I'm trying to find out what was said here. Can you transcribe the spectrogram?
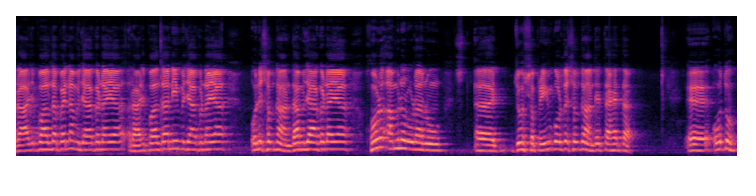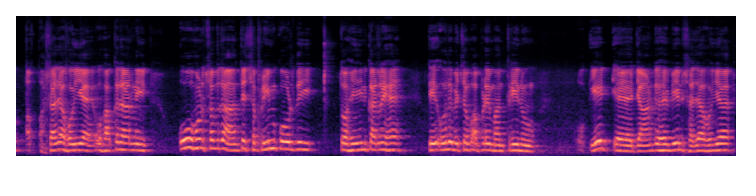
ਰਾਜਪਾਲ ਦਾ ਪਹਿਲਾਂ ਮਜ਼ਾਕ ਉਡਾਇਆ ਰਾਜਪਾਲ ਦਾ ਨਹੀਂ ਮਜ਼ਾਕ ਉਡਾਇਆ ਉਹਨੇ ਸੰਵਿਧਾਨ ਦਾ ਮਜ਼ਾਕ ਉਡਾਇਆ। ਹੁਣ ਅਮਨ ਅਰੋੜਾ ਨੂੰ ਜੋ ਸੁਪਰੀਮ ਕੋਰਟ ਦੇ ਸੰਵਿਧਾਨ ਦੇ ਤਹਿਤ ਅ, ਉਹ ਤੋਂ ਸਜ਼ਾ ਹੋਈ ਹੈ ਉਹ ਹੱਕਦਾਰ ਨਹੀਂ ਉਹ ਹੁਣ ਸੰਵਿਧਾਨ ਤੇ ਸੁਪਰੀਮ ਕੋਰਟ ਦੀ ਤੋਹੀਨ ਕਰ ਰਿਹਾ ਹੈ ਤੇ ਉਹਦੇ ਵਿੱਚ ਆਪਣੇ ਮੰਤਰੀ ਨੂੰ ਇਹ ਜਾਣਦੇ ਹੋਏ ਵੀ ਇਹਨੂੰ ਸਜ਼ਾ ਹੋਈ ਆ।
